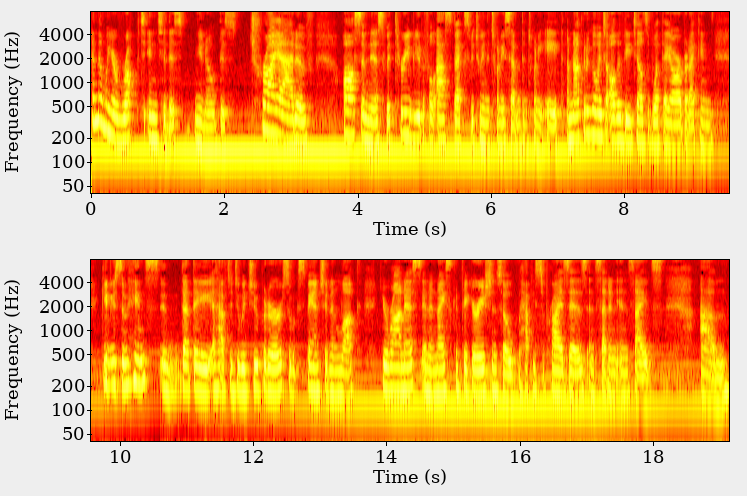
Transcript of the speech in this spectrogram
And then we erupt into this, you know, this triad of awesomeness with three beautiful aspects between the 27th and 28th. I'm not going to go into all the details of what they are, but I can give you some hints in, that they have to do with Jupiter, so expansion and luck, Uranus in a nice configuration, so happy surprises and sudden insights. Um,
